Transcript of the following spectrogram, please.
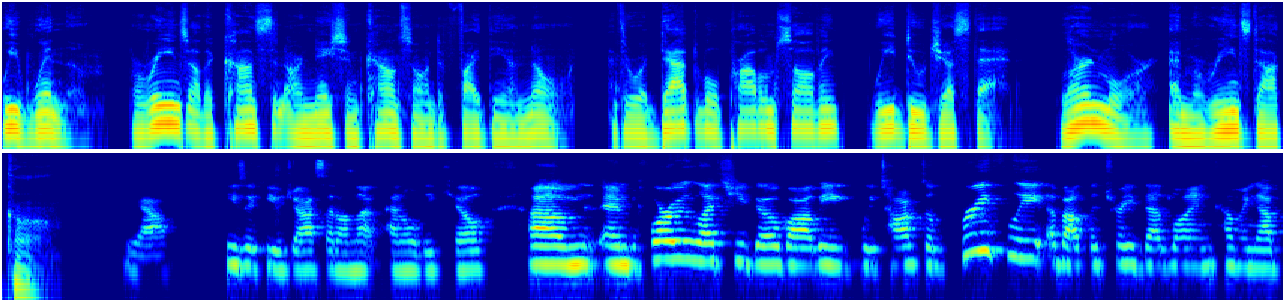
we win them. Marines are the constant our nation counts on to fight the unknown. And through adaptable problem solving, we do just that. Learn more at marines.com. Yeah he's a huge asset on that penalty kill. Um, and before we let you go, Bobby, we talked briefly about the trade deadline coming up.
